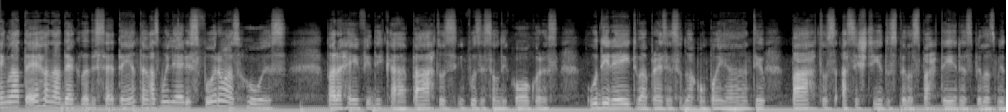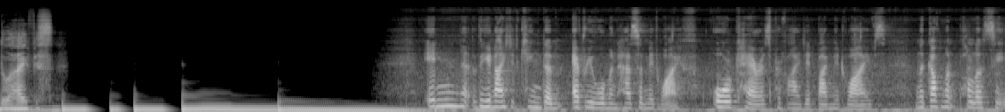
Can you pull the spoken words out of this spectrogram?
Inglaterra, na década de 70, as mulheres foram às ruas para reivindicar partos em posição de cócoras, o direito à presença do acompanhante, partos assistidos pelas parteiras, pelas midwives. In the United Kingdom, every woman has a midwife. All care is provided by midwives. And the government policy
